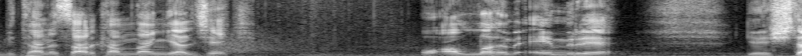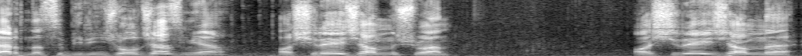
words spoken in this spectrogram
Şimdi bir tanesi arkamdan gelecek. O Allah'ın emri. Gençler nasıl birinci olacağız mı ya? Aşırı heyecanlı şu an. Aşırı heyecanlı.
